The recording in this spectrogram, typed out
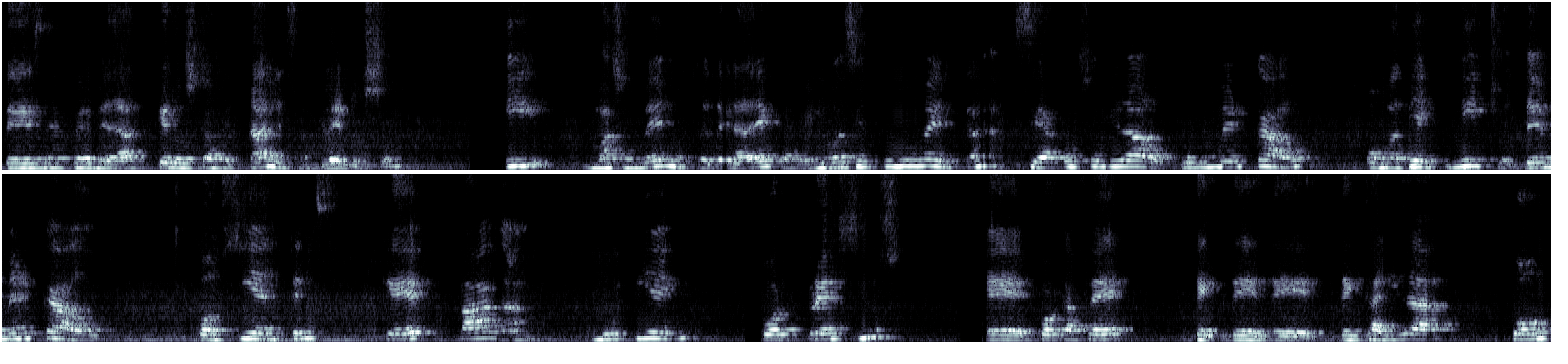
de esa enfermedad que los cafetales a pleno sol. Y más o menos desde la década de 1990 se ha consolidado un mercado, o más bien nichos de mercado conscientes que pagan muy bien por precios, eh, por café de, de, de, calidad con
